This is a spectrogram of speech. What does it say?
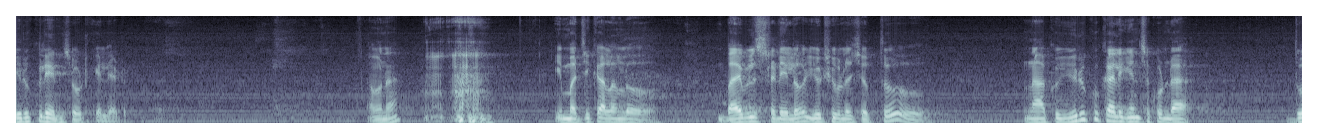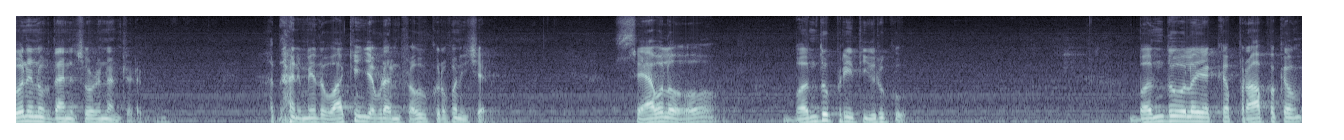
ఇరుకు లేని చోటుకి వెళ్ళాడు అవునా? ఈ మధ్యకాలంలో బైబిల్ స్టడీలో యూట్యూబ్లో చెప్తూ నాకు ఇరుకు కలిగించకుండా ధోనిని ఒక దాన్ని చూడండి అంటాడు. దాని మీద వాక్యం చెప్పడానికి ప్రభు కృపనిచ్చాడు. సేవలో బంధుప్రీతి ఇరుకు. బంధువుల యొక్క ప్రాపకం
